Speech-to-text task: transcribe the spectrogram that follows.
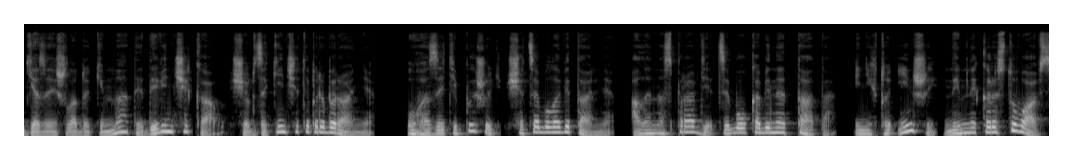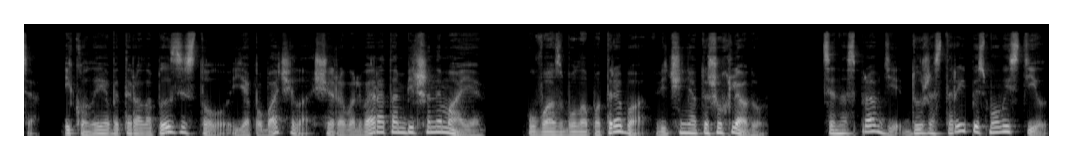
я зайшла до кімнати, де він чекав, щоб закінчити прибирання. У газеті пишуть, що це була вітальня, але насправді це був кабінет тата, і ніхто інший ним не користувався. І коли я витирала пил зі столу, я побачила, що револьвера там більше немає. У вас була потреба відчиняти шухляду. Це насправді дуже старий письмовий стіл,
